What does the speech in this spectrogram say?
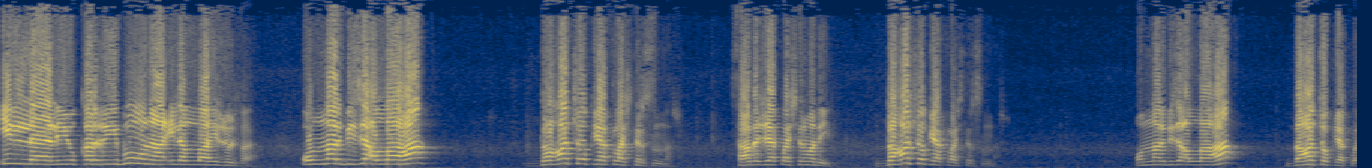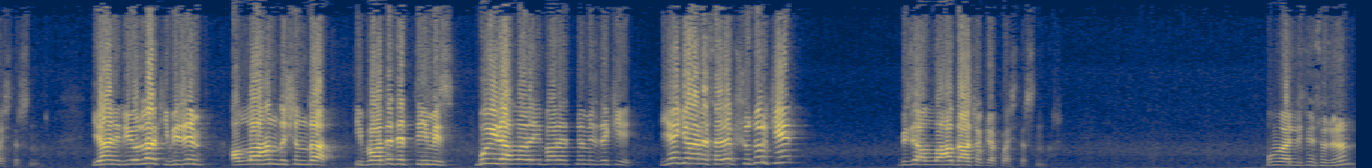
İlla liyukarribuna ilallahi zulfa. Onlar bizi Allah'a daha çok yaklaştırsınlar. Sadece yaklaştırma değil. Daha çok yaklaştırsınlar. Onlar bizi Allah'a daha çok yaklaştırsınlar. Yani diyorlar ki bizim Allah'ın dışında ibadet ettiğimiz bu ilahlara ibadet etmemizdeki Yegane sebep şudur ki bizi Allah'a daha çok yaklaştırsınlar. Bu müellifin sözünün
